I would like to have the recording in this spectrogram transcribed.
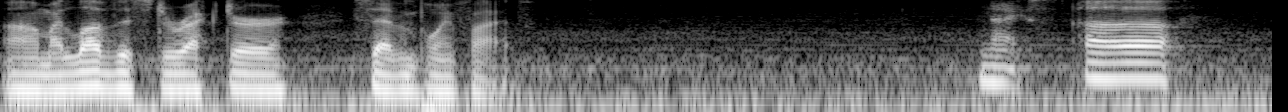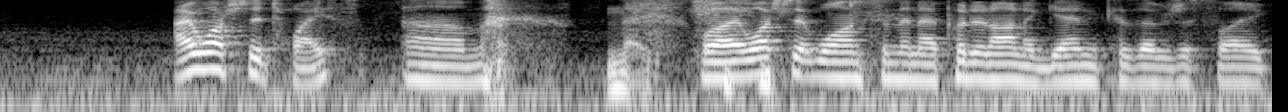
Um, I love this director. Seven point five. nice. Uh, I watched it twice. Um, Nice. well, I watched it once and then I put it on again because I was just like,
